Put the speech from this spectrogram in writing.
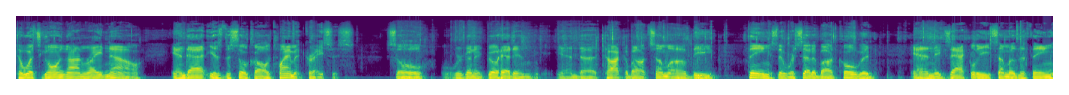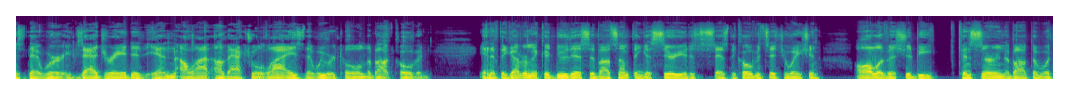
to what's going on right now, and that is the so-called climate crisis. So we're going to go ahead and and uh, talk about some of the things that were said about COVID and exactly some of the things that were exaggerated and a lot of actual lies that we were told about COVID. And if the government could do this about something as serious as, as the COVID situation, all of us should be concerned about the what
